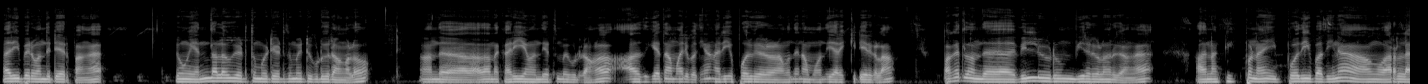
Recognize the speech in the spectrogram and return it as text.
நிறைய பேர் வந்துகிட்டே இருப்பாங்க. இவங்க எந்த அளவுக்கு எடுத்து போயிட்டு எடுத்து போயிட்டு கொடுக்குறாங்களோ அந்த அதாவது அந்த கறியை வந்து எடுத்து போய் கொடுக்குறாங்களோ அதுக்கேற்ற மாதிரி பார்த்திங்கன்னா நிறைய போர் வீரர்களை வந்து நம்ம வந்து இறக்கிட்டே இருக்கலாம். பக்கத்தில் அந்த வில் விடும் வீரர்களும் இருக்காங்க. அதை நான் கிளிக் பண்ணேன். இப்போதைக்கு பார்த்திங்கன்னா அவங்க வரல.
